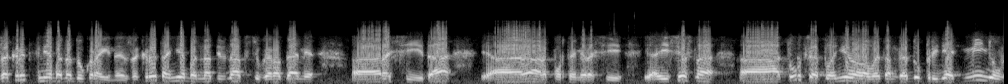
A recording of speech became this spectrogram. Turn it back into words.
закрыто небо над Украиной, закрыто небо над 12 городами э, России, да, э, аэропортами России. Естественно, э, Турция планировала в этом году принять минимум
